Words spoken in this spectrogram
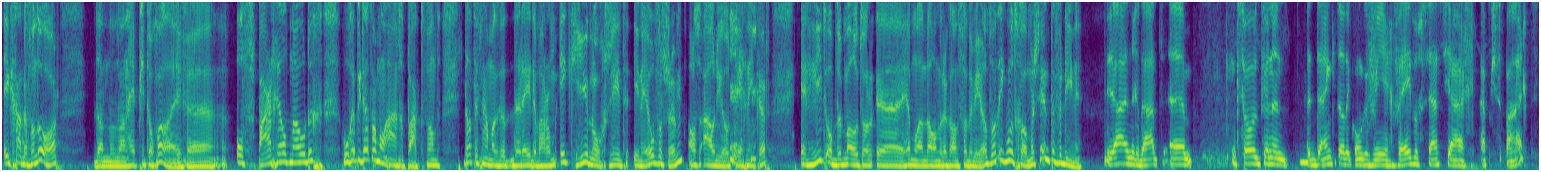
ik ga er vandoor. Dan, dan, dan heb je toch wel even eh, of spaargeld nodig. Hoe heb je dat allemaal aangepakt? Want dat is namelijk de- de reden waarom ik hier nog zit in Hilversum als audiotechniker. en niet op de motor eh, helemaal aan de andere kant van de wereld. Want ik moet gewoon mijn centen verdienen. Ja, inderdaad. Ehm, ik zou kunnen bedenken dat ik ongeveer vijf of zes jaar heb gespaard.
